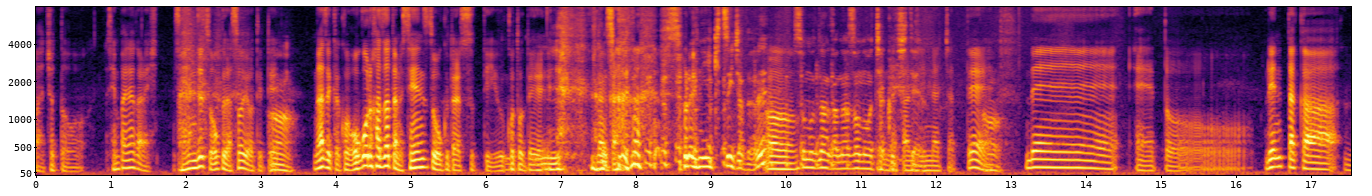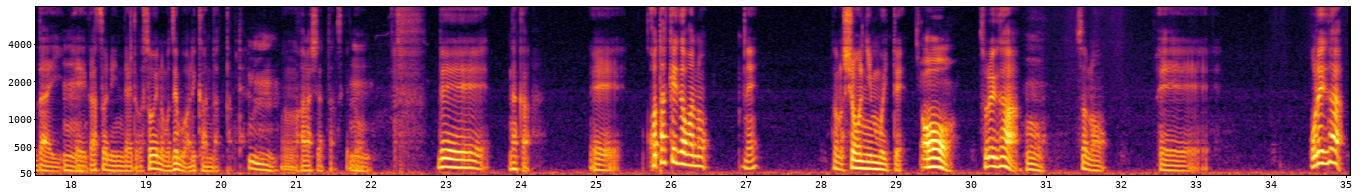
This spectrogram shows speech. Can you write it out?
まあ、ちょっと先輩だから1,000円ずつ多く出そうよって言って、うんなぜかこれおごるはずだったのに1,000円ずつ多く出すっていうことで、いなんか。それに行き着いちゃったよね。うん。そのなんか謎の着地点になっちゃって、うんでえっ、とレンタカー代、うんえーガソリン代とかそういうのも全部割り勘だったみたいうん。な、うん話だったんですけど、うん。でなんか、えー小竹側のねその証人もいて。おそれがその、えー俺が、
